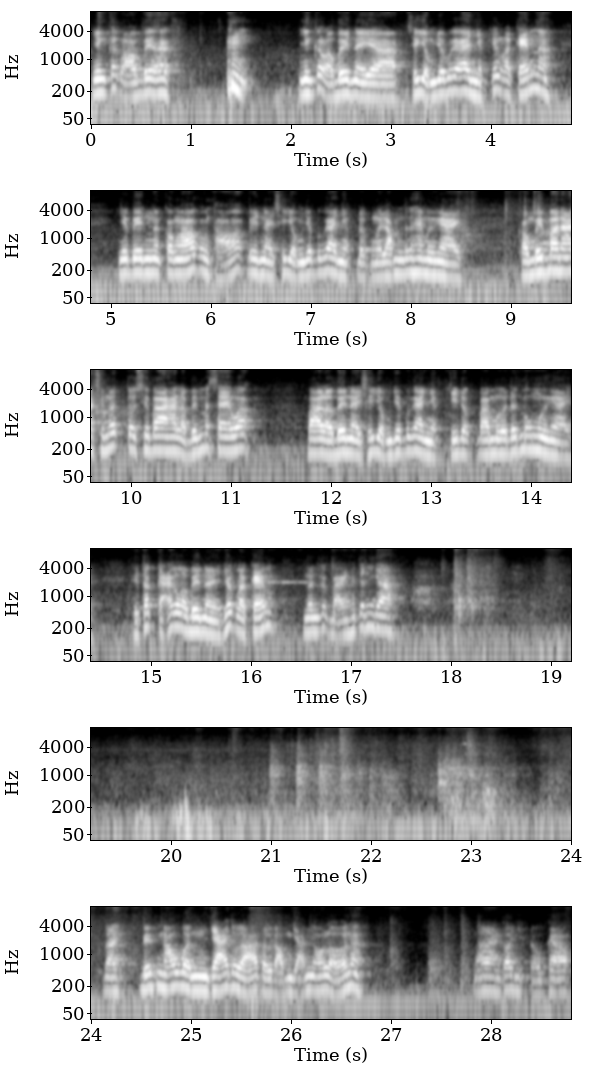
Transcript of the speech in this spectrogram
Nhưng các loại pin nhưng các loại pin này à, sử dụng cho bếp ga Nhật rất là kém nè như pin con ó con thỏ pin này sử dụng cho bếp ga Nhật được 15 đến 20 ngày. Còn pin Panasonic Toshiba hay là pin Maxell á ba loại pin này sử dụng cho bếp ga Nhật chỉ được 30 đến 40 ngày thì tất cả các loại pin này rất là kém, nên các bạn hãy tránh ra. Đây, bếp nấu bên trái tôi đã tự động giảm nhỏ lửa nè. Nó đang có nhiệt độ cao.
